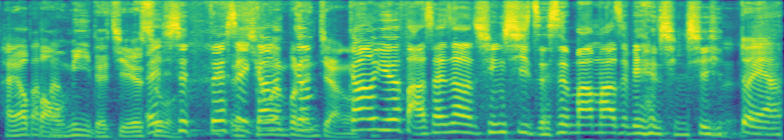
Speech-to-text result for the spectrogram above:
还要保密的接触哎、，是对，所以刚刚刚不能讲哦刚刚约法三上的亲戚只是妈妈这边的亲戚，对啊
